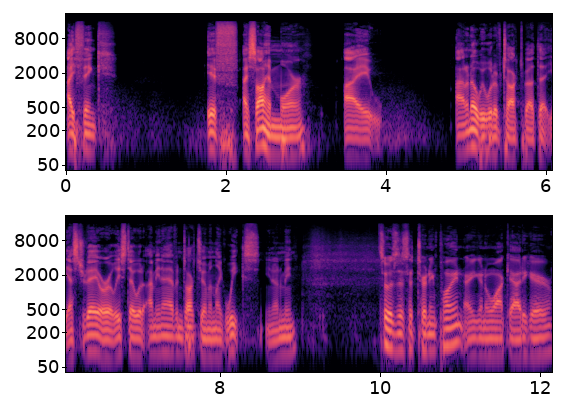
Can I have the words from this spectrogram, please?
I think if I saw him more, I I don't know, we would have talked about that yesterday or at least I would I mean I haven't talked to him in like weeks, you know what I mean? So is this a turning point? Are you going to walk out of here,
